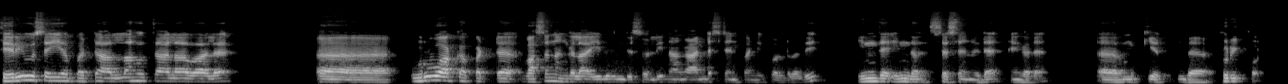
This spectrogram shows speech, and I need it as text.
தெரிவு செய்யப்பட்ட அல்லாஹு தாலாவால உருவாக்கப்பட்ட வசனங்களா இது என்று சொல்லி நாங்க அண்டர்ஸ்டாண்ட் பண்ணி கொள்றது இந்த இந்த செஷனிட எங்களோட முக்கிய இந்த குறிக்கோள்.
